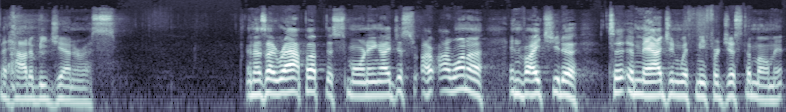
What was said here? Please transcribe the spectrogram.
but how to be generous. And as I wrap up this morning, I just I, I want to invite you to, to imagine with me for just a moment.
